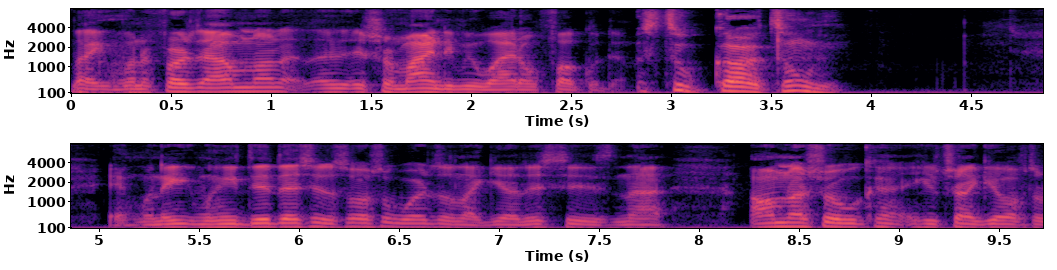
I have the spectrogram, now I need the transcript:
Like when the first album on it's reminding me why I don't fuck with them. It's too cartoony. And when he when he did that shit, the social words, I'm like, yo, this shit is not. I'm not sure what kind, he was trying to give off the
